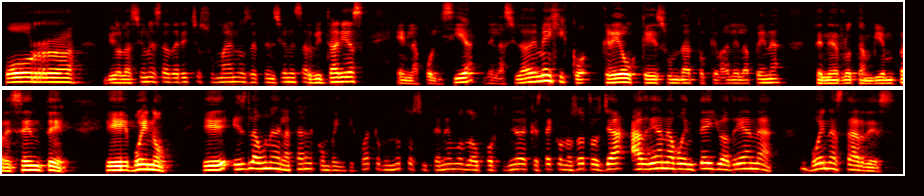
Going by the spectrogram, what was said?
por violaciones a derechos humanos, detenciones arbitrarias en la policía de la Ciudad de México. Creo que es un dato que vale la pena tenerlo también presente. Eh, bueno, eh, es la una de la tarde con 24 minutos y tenemos la oportunidad de que esté con nosotros ya Adriana Buentello. Adriana, buenas tardes.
